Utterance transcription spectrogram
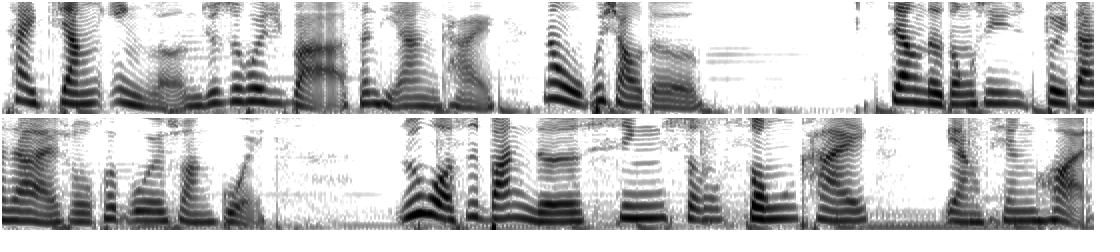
太僵硬了，你就是会去把身体按开。那我不晓得这样的东西对大家来说会不会算贵？如果是把你的心松松开，两千块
